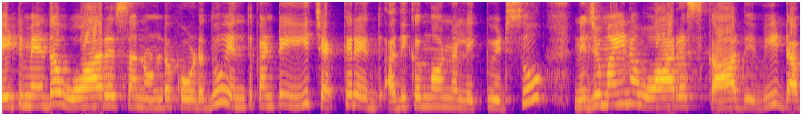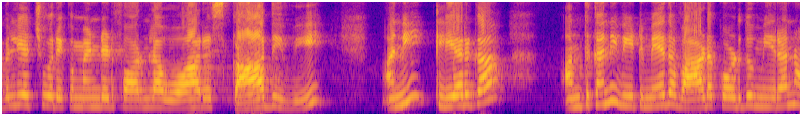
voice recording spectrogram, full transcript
ఏటి మీద ఓఆర్ఎస్ అని ఉండకూడదు. ఎందుకంటే ఈ చక్కెర అధికంగా ఉన్న లిక్విడ్స్ నిజమైన ఓఆర్ఎస్ కాదు ఇవి. డబ్ల్యూహెచ్ఓ రికమెండెడ్ ఫార్ములా ఓఆర్ఎస్ కాదు ఇవి అని క్లియర్గా అందుకని వీటి మీద వాడకూడదు మీరని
